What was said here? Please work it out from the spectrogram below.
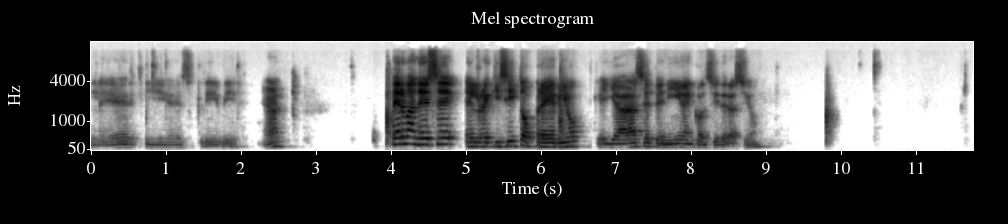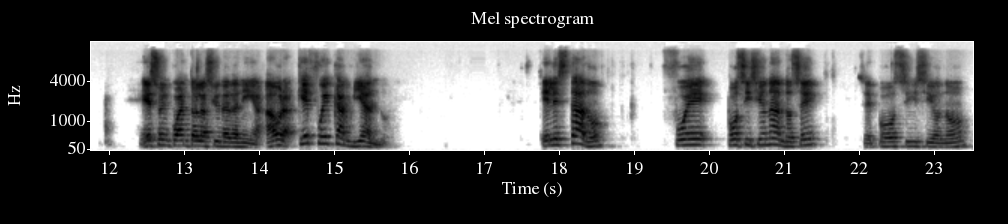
leer y escribir. Permanece el requisito previo que ya se tenía en consideración. Eso en cuanto a la ciudadanía. Ahora, ¿qué fue cambiando? El Estado fue posicionándose, se posicionó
